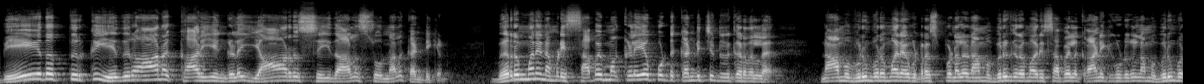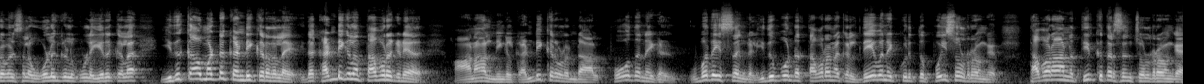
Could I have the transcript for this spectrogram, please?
வேதத்திற்கு எதிரான காரியங்களை யார் செய்தாலும் சொன்னாலும் கண்டிக்கணும். வெறுமனே நம்முடைய சபை மக்களையே போட்டு கண்டிச்சிட்டு இருக்கிறதில்ல. நாம் விரும்புகிற மாதிரி அவங்க ட்ரெஸ் பண்ணலை நாம் விரும்புகிற மாதிரி சபையில் காணிக்க கொடுக்கல நம்ம விரும்புகிற மாதிரி சில ஒழுங்குகளுக்குள்ளே இருக்கலை. இதுக்காக மட்டும் கண்டிக்கிறதில்ல. இதை கண்டிக்கலாம் தவறு கிடையாது. ஆனால் நீங்கள் கண்டிக்கிறவர்கள் என்றால் போதனைகள் உபதேசங்கள் இது போன்ற தவறானக்கள் தேவனை குறித்து பொய் சொல்கிறவங்க தவறான தீர்க்க தரிசனம் சொல்கிறவங்க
